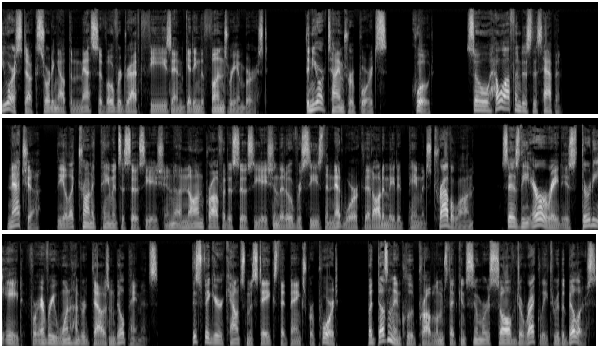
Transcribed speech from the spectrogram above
you are stuck sorting out the mess of overdraft fees and getting the funds reimbursed. The New York Times reports, quote, So how often does this happen? NACHA, the Electronic Payments Association, a nonprofit association that oversees the network that automated payments travel on, says the error rate is 38 for every 100,000 bill payments. This figure counts mistakes that banks report, but doesn't include problems that consumers solve directly through the billers.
